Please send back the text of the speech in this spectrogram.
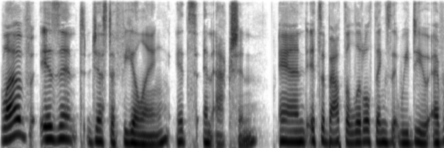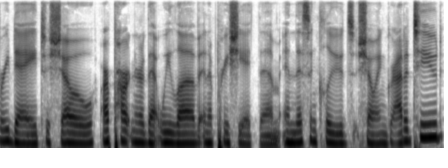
Love isn't just a feeling, it's an action. And it's about the little things that we do every day to show our partner that we love and appreciate them. And this includes showing gratitude,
